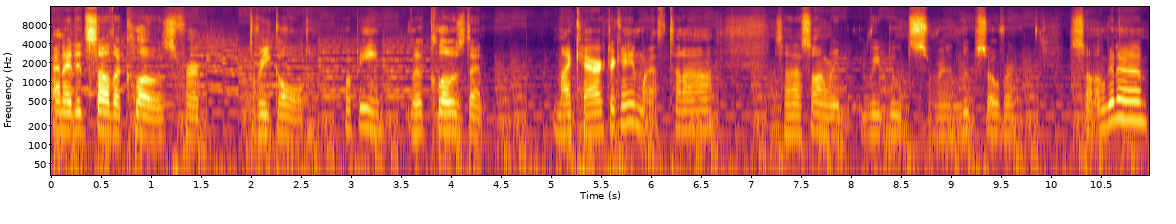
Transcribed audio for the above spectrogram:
And I did sell the clothes for three gold. Whoopee. The clothes that my character came with. Ta-da! So that song re reboots, re loops over. So I'm gonna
